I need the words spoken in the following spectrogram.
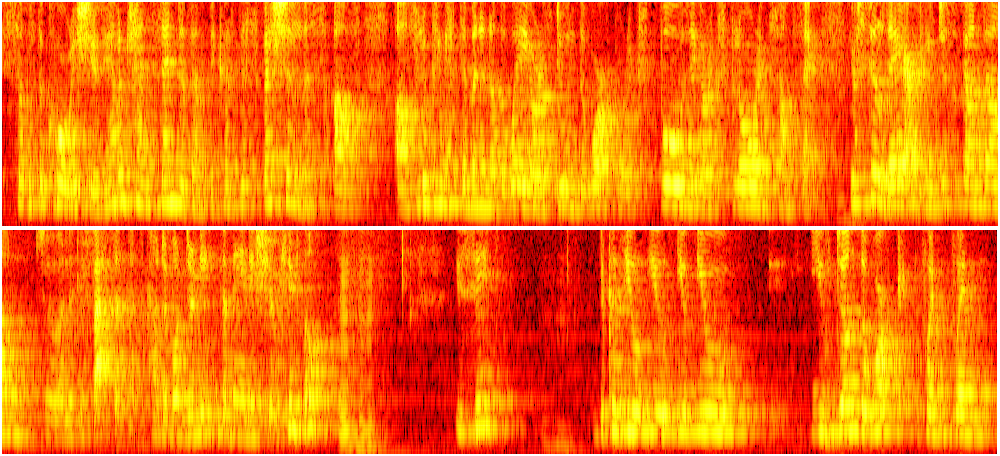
some of the core issues. You haven't transcended them because the specialness of of looking at them in another way or of doing the work or exposing or exploring something, mm-hmm. you're still there. You've just gone down to a little facet that's kind of underneath the main issue, you know? You see? Because you, you, you, you, you've done the work when, when,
